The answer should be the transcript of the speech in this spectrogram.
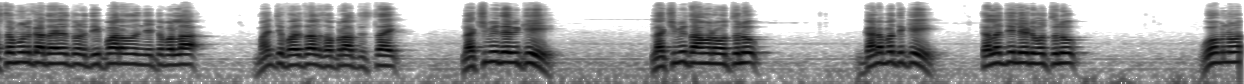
అష్టమూలికా తైలంతో దీపారాధన చేయటం వల్ల మంచి ఫలితాలు సంప్రాప్తిస్తాయి. లక్ష్మీదేవికి లక్ష్మీ తామర ఒత్తులు గణపతికి తెల్లజిల్లేడు ఒత్తులు ఓం నమ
